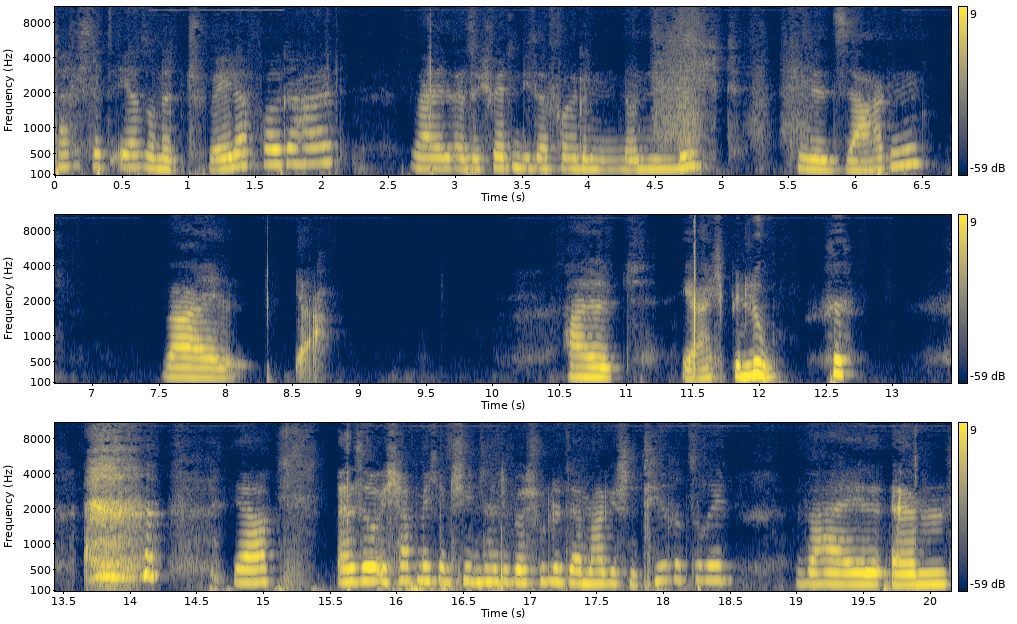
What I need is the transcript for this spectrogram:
das ist jetzt eher so eine Trailer-Folge halt. Weil, also ich werde in dieser Folge noch nicht viel sagen. Weil, ja. Halt, ja, ich bin Lou. ja, also ich habe mich entschieden, halt über Schule der magischen Tiere zu reden. Weil, ähm,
